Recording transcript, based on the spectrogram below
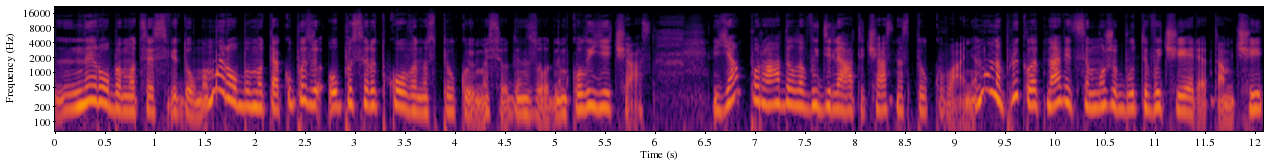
не робимо це свідомо. Ми робимо так, опос- опосередковано спілкуємося один з одним, коли є час. Я б порадила виділяти час на спілкування. Ну, наприклад, навіть це може бути вечеря там чи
